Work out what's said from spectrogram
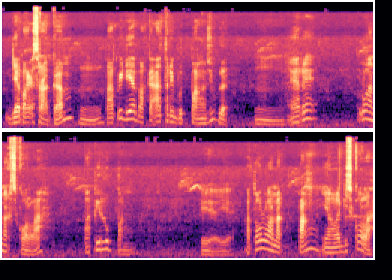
dia pakai seragam, hmm. tapi dia pakai atribut pang juga. Hmm. Akhirnya lu anak sekolah, tapi lu pang. iya iya Atau lu anak pang yang lagi sekolah.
